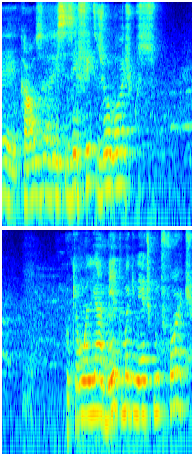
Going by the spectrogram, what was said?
é, causa esses efeitos geológicos, porque é um alinhamento magnético muito forte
